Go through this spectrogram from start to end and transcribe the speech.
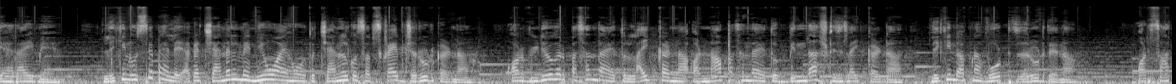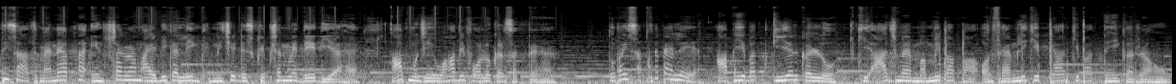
गहराई में। लेकिन उससे पहले अगर चैनल में न्यू आए हो तो चैनल को सब्सक्राइब ज़रूर करना। और वीडियो अगर पसंद आए तो लाइक करना और ना पसंद आए तो बिंदास डिसलाइक करना। लेकिन अपना वोट ज़रूर देना। और साथ ही साथ मैंने अपना इंस्टाग्राम आईडी का लिंक नीचे डिस्क्रिप्शन में दे दिया है। आप मुझे वहाँ भी फॉलो कर सकते हैं। तो भाई सबसे पहले आप ये बात क्लियर कर लो कि आज मैं मम्मी, पापा और फैमिली के प्यार की बात नहीं कर रहा हूँ।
